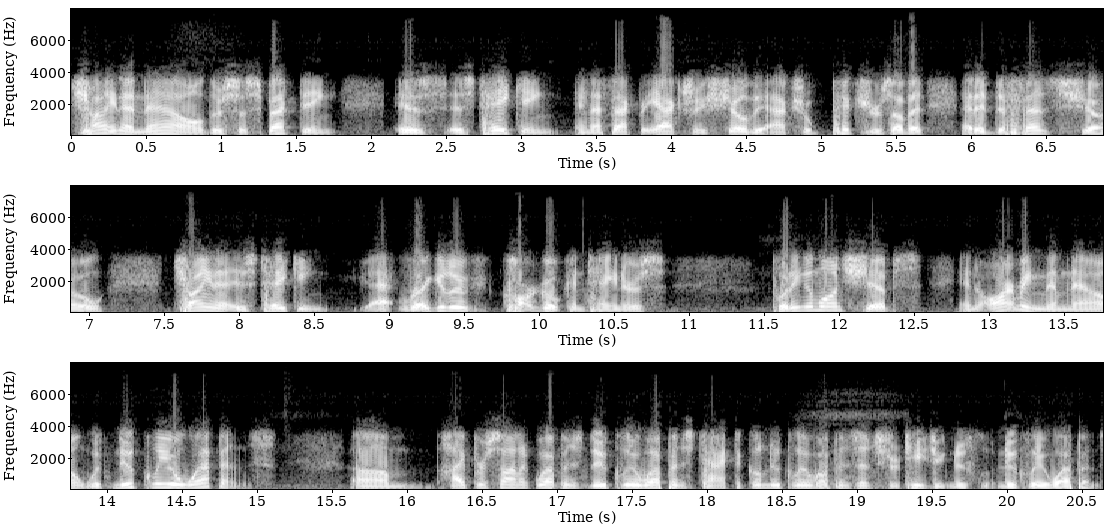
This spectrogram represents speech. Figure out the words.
China now they're suspecting is is taking, and in fact they actually show the actual pictures of it at a defense show. China is taking regular cargo containers, putting them on ships, and arming them now with nuclear weapons um, hypersonic weapons, nuclear weapons, tactical nuclear weapons, and strategic nu- nuclear weapons.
